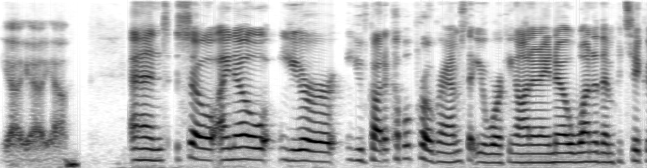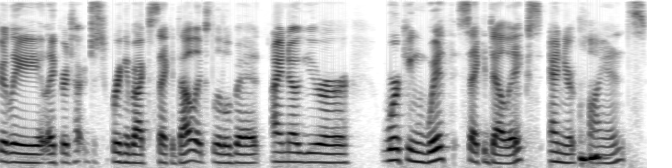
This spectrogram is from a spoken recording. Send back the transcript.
Yeah yeah yeah and so I know you're you've got a couple programs that you're working on, and I know one of them particularly, like we're t- just bringing back to psychedelics a little bit. I know you're working with psychedelics and your mm-hmm. clients.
